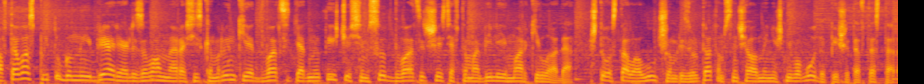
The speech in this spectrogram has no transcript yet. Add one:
АвтоВАЗ по итогам ноября реализовал на российском рынке 21 726 автомобилей марки «Лада», что стало лучшим результатом с начала нынешнего года, пишет Автостат.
